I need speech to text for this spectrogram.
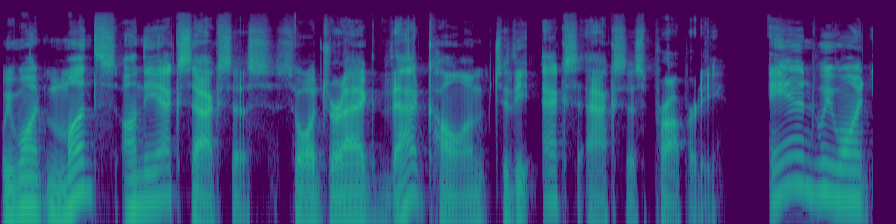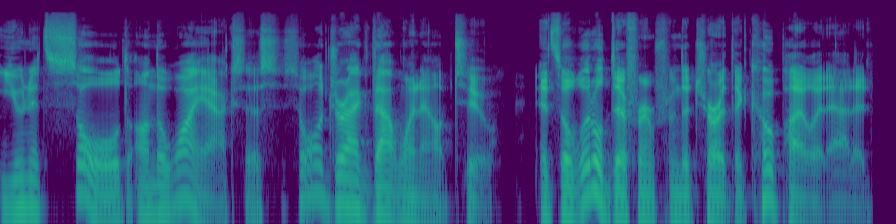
We want months on the x-axis, so I'll drag that column to the x-axis property. And we want units sold on the y-axis, so I'll drag that one out too. It's a little different from the chart that Copilot added.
